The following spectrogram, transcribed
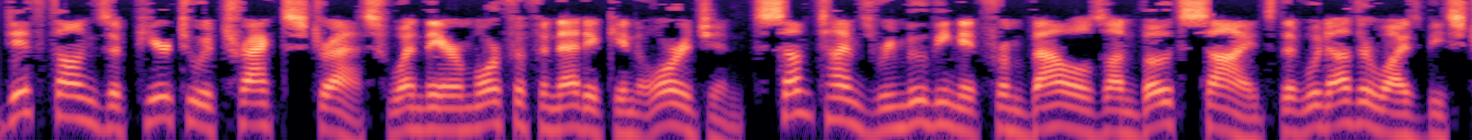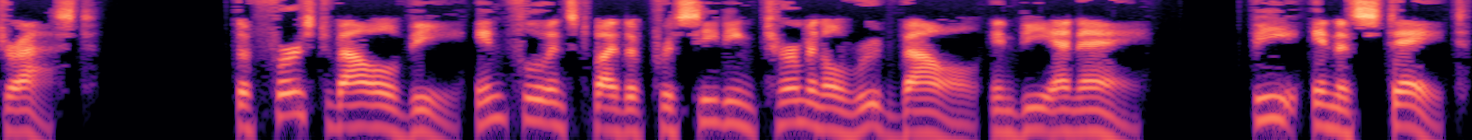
Diphthongs appear to attract stress when they are morphophonetic in origin, sometimes removing it from vowels on both sides that would otherwise be stressed. The first vowel V, influenced by the preceding terminal root vowel, in BNA. B, in a state,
